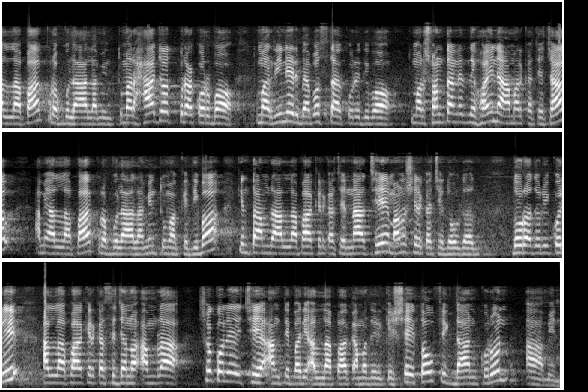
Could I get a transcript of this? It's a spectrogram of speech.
আল্লাহ পাক রব্বুল্লা আলমিন তোমার হাজত পুরা করব, তোমার ঋণের ব্যবস্থা করে দিব। তোমার সন্তানের হয় না আমার কাছে চাও আমি আল্লাহ পাক রব্বুল আলমিন তোমাকে দিব। কিন্তু আমরা আল্লাহ পাকের কাছে না চেয়ে মানুষের কাছে দৌড়া দৌড়াদৌড়ি করি। আল্লাহ পাকের কাছে যেন আমরা সকলে চেয়ে আনতে পারি। আল্লাহ পাক আমাদেরকে সেই তৌফিক দান করুন। আমিন।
